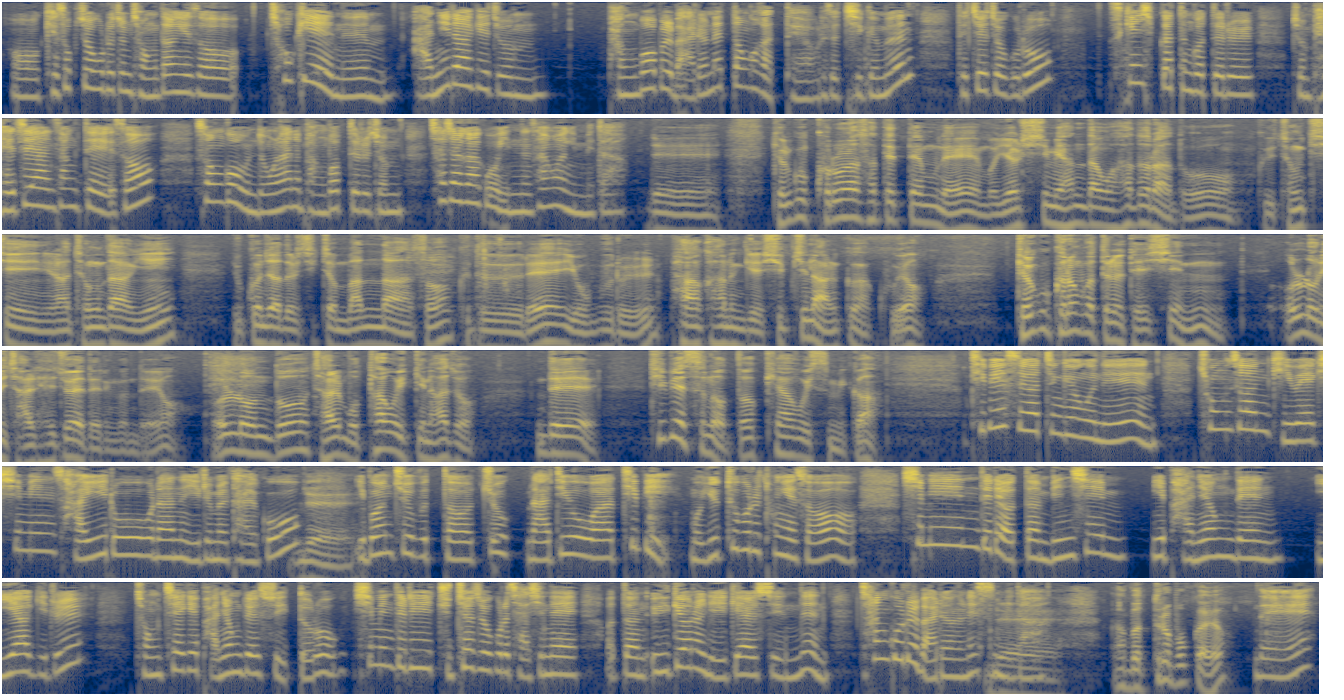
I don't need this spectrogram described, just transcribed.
어, 계속적으로 좀 정당에서 초기에는 안일하게 좀 방법을 마련했던 것 같아요. 그래서 지금은 대체적으로 스킨십 같은 것들을 좀 배제한 상태에서 선거 운동을 하는 방법들을 좀 찾아가고 있는 상황입니다. 네. 결국 코로나 사태 때문에 뭐 열심히 한다고 하더라도 그 정치인이나 정당이 유권자들을 직접 만나서 그들의 요구를 파악하는 게 쉽지는 않을 것 같고요. 결국 그런 것들을 대신 언론이 잘 해줘야 되는 건데요. 언론도 잘 못하고 있긴 하죠. 근데 TBS는 어떻게 하고 있습니까? TBS 같은 경우는 총선 기획 시민 4.15라는 이름을 달고 예. 이번 주부터 쭉 라디오와 TV, 뭐 유튜브를 통해서 시민들의 어떤 민심이 반영된 이야기를 정책에 반영될 수 있도록 시민들이 주체적으로 자신의 어떤 의견을 얘기할 수 있는 창구를 마련을 했습니다. 네. 한번 들어볼까요? 네.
